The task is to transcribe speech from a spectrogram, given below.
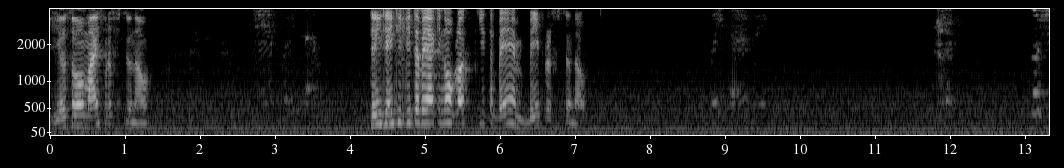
E eu sou mais profissional. Tem gente que também aqui no Roblox que também é bem profissional. Tô chegando no terminal.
